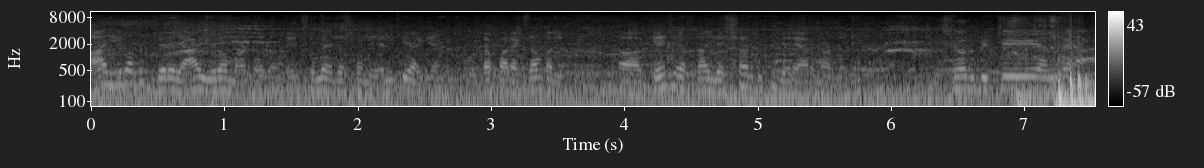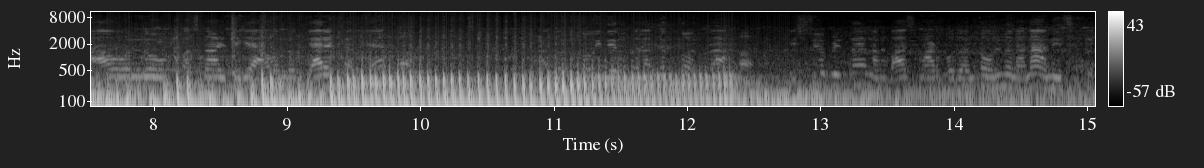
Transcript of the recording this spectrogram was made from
ಆ ಬೇರೆ ಯಾವ ಹೀರೋ ಮಾಡ್ಬೋದು ಸುಮ್ಮನೆ ಜಸ್ಟ್ ಒಂದು ಪಿ ಆಗಿ. ಫಾರ್ ಎಕ್ಸಾಂಪಲ್ ಕೆ ಜಿ ಎಫ್ನ ಯಶ್ ಅವ್ರು ಬಿಟ್ಟು ಬೇರೆ ಯಾರು ಮಾಡ್ಬೋದು? ಕಿಶೋರ್ ಬಿಟ್ಟಿ ಅಂದರೆ ಆ ಒಂದು ಪರ್ಸ್ನಾಲಿಟಿಗೆ ಆ ಒಂದು ಕ್ಯಾರೆಕ್ಟರ್ಗೆ ಅದೊಂದು ಇದಿರುತ್ತಲ್ಲ ಗೊತ್ತು ಅಂತ ಇಷ್ಟು ಬಿಟ್ಟರೆ ನಮ್ಮ ಬಾಸ್ ಮಾಡ್ಬೋದು ಅಂತ ಒಂದು ನನ್ನ ಅನಿಸಿಕೆ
